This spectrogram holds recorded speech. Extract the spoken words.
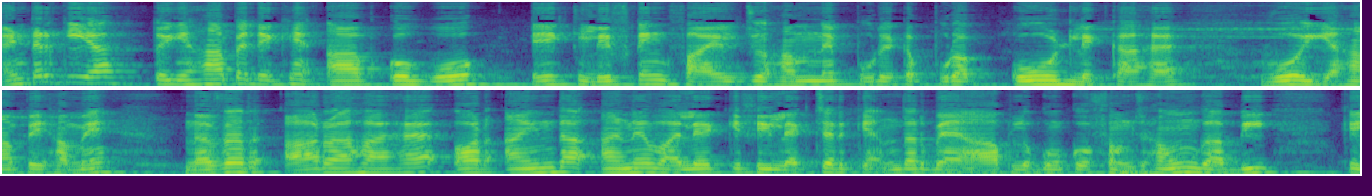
एंटर किया तो यहाँ पे देखें आपको वो एक लिफ्टिंग फ़ाइल जो हमने पूरे का पूरा कोड लिखा है. वो यहाँ पे हमें नज़र आ रहा है और आइंदा आने वाले किसी लेक्चर के अंदर मैं आप लोगों को समझाऊँगा भी कि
